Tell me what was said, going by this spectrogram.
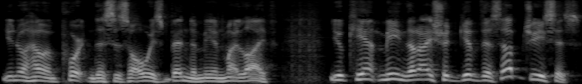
You know how important this has always been to me in my life. You can't mean that I should give this up, Jesus.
